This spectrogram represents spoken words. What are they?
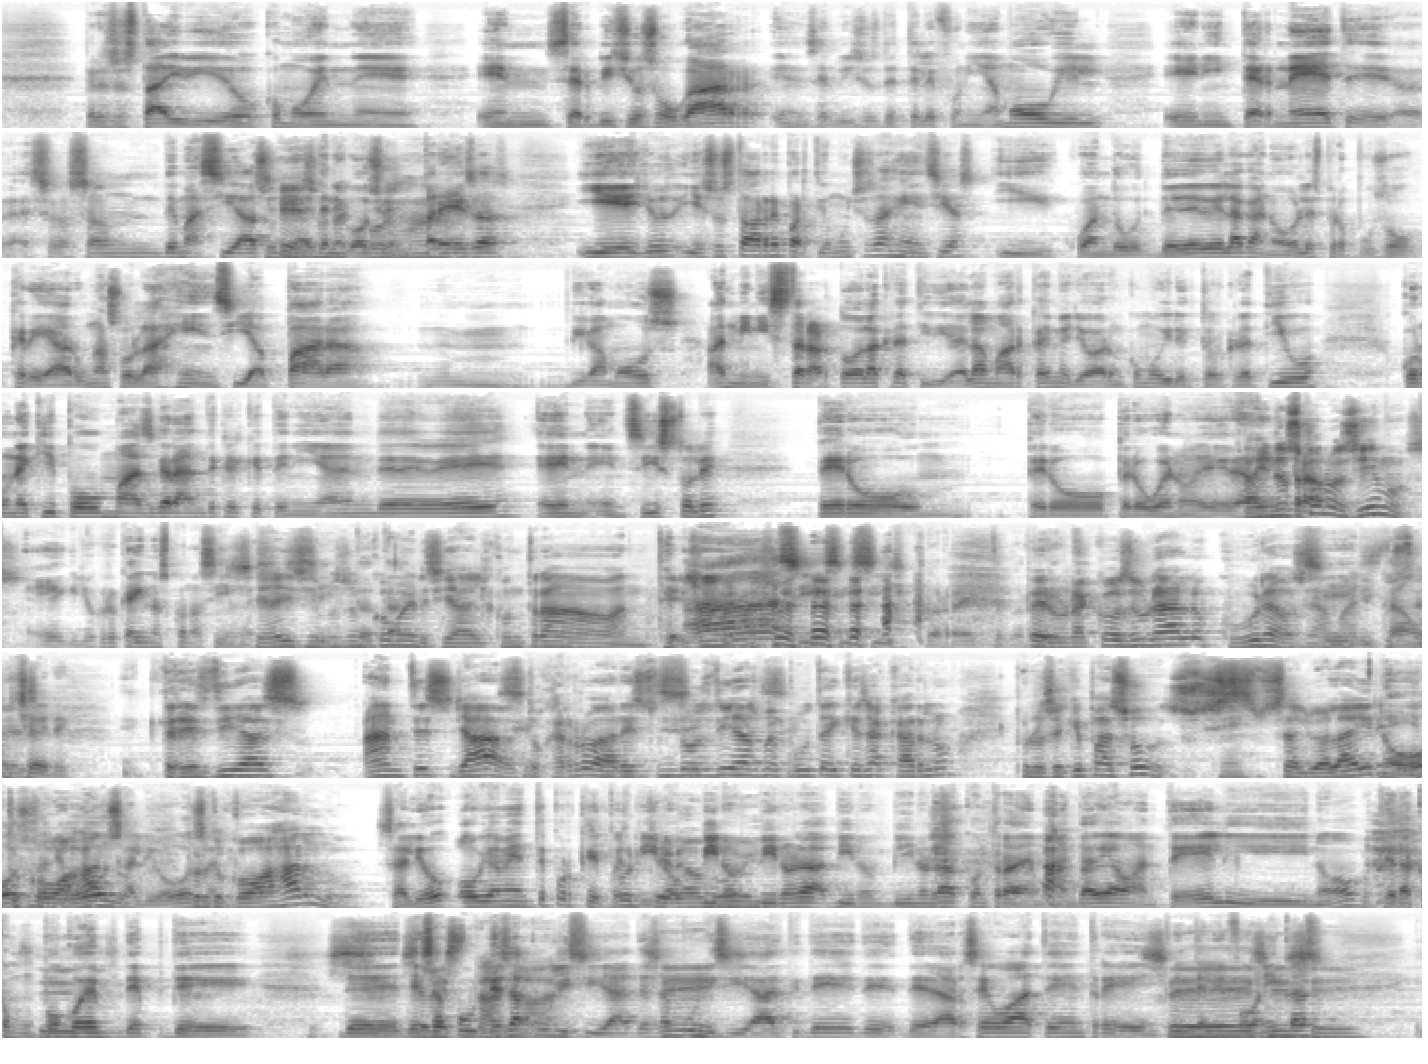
pero eso está dividido como en, eh, en servicios hogar, en servicios de telefonía móvil, en internet, eh, eso son demasiadas unidades es de negocio, cosa- empresas, y ellos, y eso estaba repartido en muchas agencias, y cuando DDB la ganó, les propuso crear una sola agencia para, mm, digamos, administrar toda la creatividad de la marca, y me llevaron como director creativo, con un equipo más grande que el que tenía en DDB, en, en Sístole, pero, pero, pero bueno, era Ahí nos conocimos. eh, yo creo que ahí nos conocimos. Sí, ahí hicimos sí, un total. comercial contra Bantel. Ah, sí, sí, sí, correcto, correcto. Pero una cosa, una locura. O sea, Sí, marico, ustedes tres días antes ya, toca rodar esto en dos días, fue puta, hay que sacarlo, pero no sé qué pasó, salió al aire y tocó salió, bajarlo, salió, pero salió. tocó bajarlo. Salió obviamente porque, pues, Porque vino, vino, muy- vino la, vino, vino la contrademanda de Avantel y, ¿no? Que era como un Sí, poco de, sí. de, de, de- esa, de esa publicidad, de esa Sí. publicidad de, darse bate entre, entre Sí, telefónicas.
